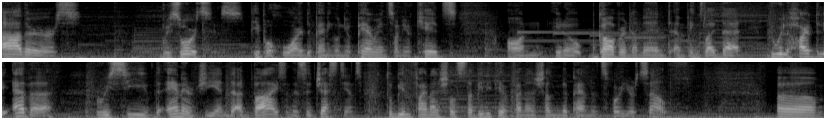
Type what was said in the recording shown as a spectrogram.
others resources, people who are depending on your parents, on your kids, on you know government and things like that, you will hardly ever receive the energy and the advice and the suggestions to build financial stability and financial independence for yourself. Um,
